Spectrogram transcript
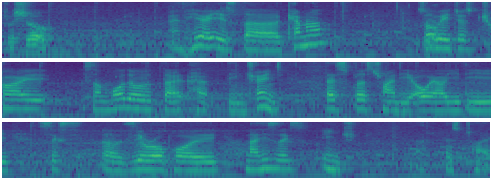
For sure. And here is the camera. So Yeah. we just try some model that have been changed. Let's first try the OLED 6, uh, 0.96 inch. Let's try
